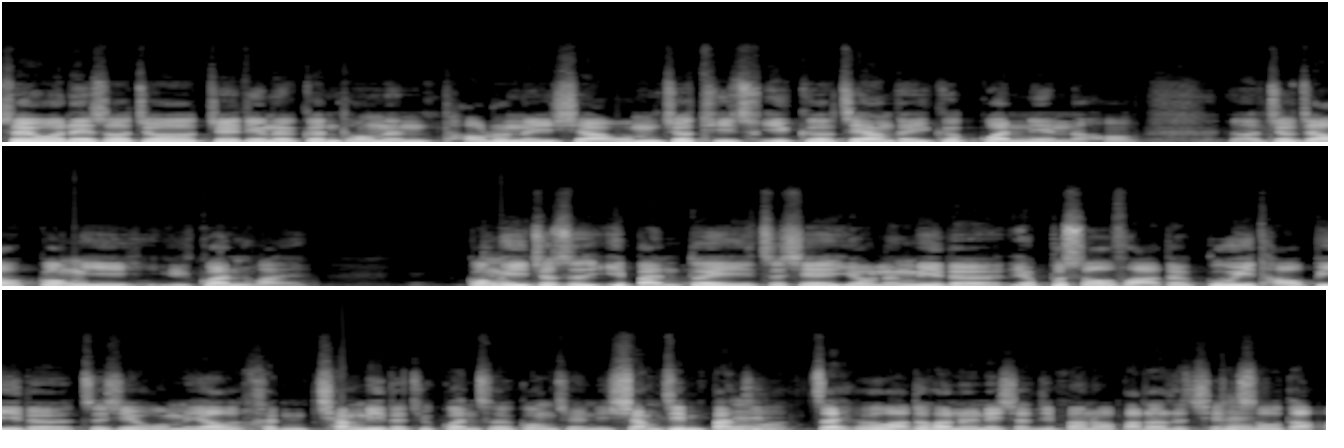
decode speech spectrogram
所以我那时候就决定了跟同仁讨论了一下，我们就提出一个这样的一个观念了哈，啊，就叫公益与关怀。公益就是一般对于这些有能力的、又不守法的、故意逃避的这些，我们要很强力的去贯彻公权力，想尽办法，在合法的话，人类想尽办法把他的钱收到，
